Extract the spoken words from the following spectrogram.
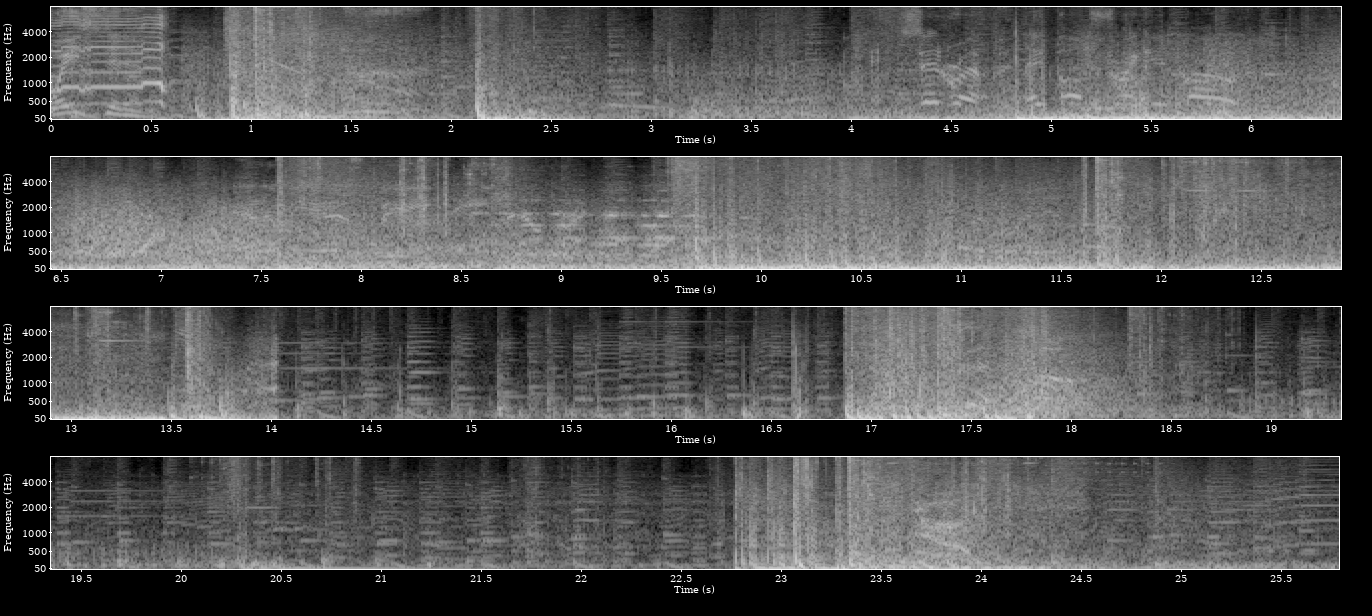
Wasted it. Sit rep. Napalm strike inbound. Enemy has B.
